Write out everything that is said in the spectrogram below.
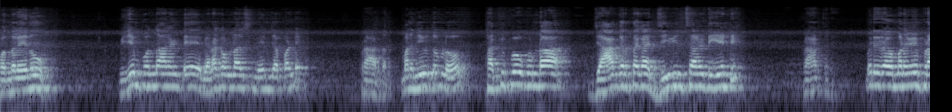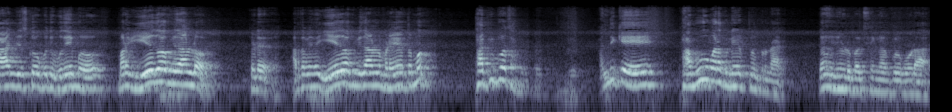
పొందలేను. విజయం పొందాలంటే వెనక ఉండాల్సింది ఏం చెప్పండి? ప్రార్థన. మన జీవితంలో తప్పిపోకుండా జాగ్రత్తగా జీవించాలంటే ఏంటి? ప్రార్థన. మరి మనం ఏం ప్రార్థన చేసుకోకపోతే ఉదయం మనం ఏదో ఒక విధానంలో చూడండి అర్థమైందా? ఏదో ఒక విధానంలో మనం ఏమవుతాము తప్పిపోతాం. అందుకే ప్రభువు మనకు నేర్పుతుంటున్నాడు. దైవజనుడు భక్సింగ్ అంకులు కూడా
